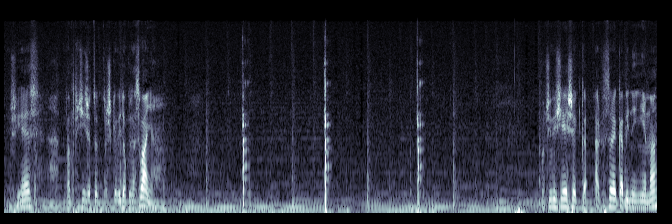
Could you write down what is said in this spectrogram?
To już jest. Wam przecież, że to troszkę widoku zasłania Oczywiście jeszcze ka akcesoria kabiny nie ma.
